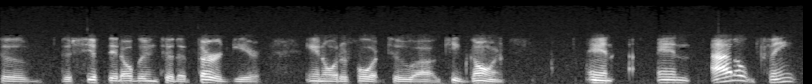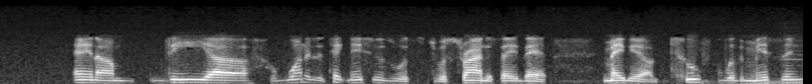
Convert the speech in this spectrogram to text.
to to shift it over into the third gear in order for it to uh, keep going. And and I don't think, and um, the uh, one of the technicians was was trying to say that maybe a tooth was missing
